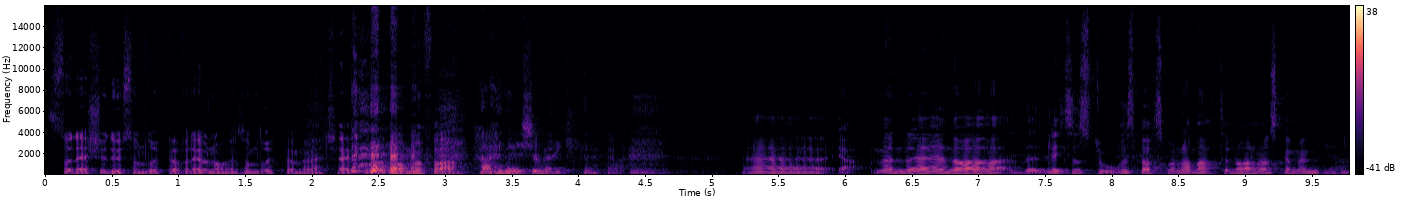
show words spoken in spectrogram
Så det er ikke du som drypper, for det er jo noen som drypper. Vi vet ikke helt hvor det kommer fra. Nei, det er ikke meg. Eh, ja, men uh, nå Litt sånn store spørsmål har vi hatt til nå. Nå skal vi Ja.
